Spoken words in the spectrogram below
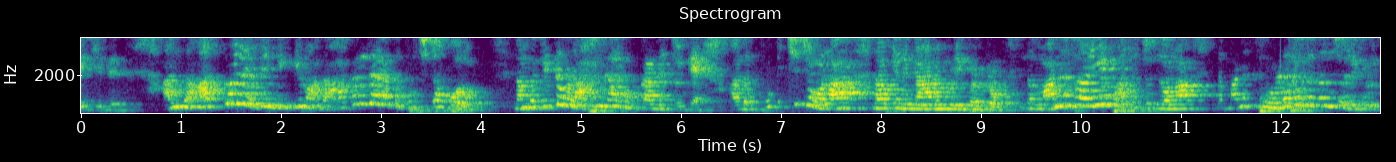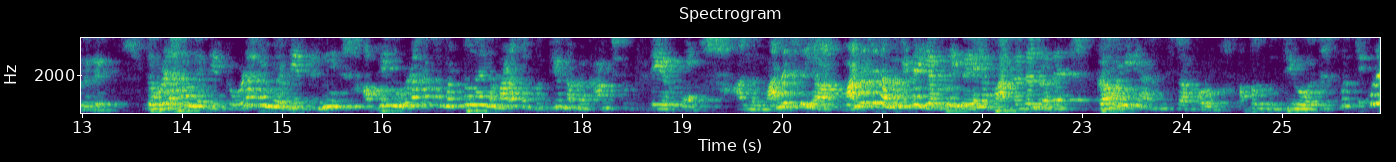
வைக்குது. அந்த ஆத்மால எப்படி நிக்கணும் அந்த அகங்காரத்தை பிடிச்சிட்டா போறோம் நம்ம கிட்ட ஒரு அகங்காரம் உட்கார்ந்துட்டு இருக்கேன் அதை பிடிச்சிட்டோம்னா நமக்கு இந்த ஞானம் பிடிபட்டுரும் இந்த மனசாலேயே பார்த்துட்டு இருந்தோம்னா இந்த மனசு உலகத்தை தான் சொல்லி கொடுக்குது. இந்த உலகம் எப்படி இருக்கு? உலகம் எப்படி இருக்குன்னு அப்படின்னு உலகத்தை மட்டும் இந்த மனசை புத்தியும் நம்ம காமிச்சு கொடுத்துட்டே இருப்போம். அந்த மனசு யார் மனசு நம்ம கிட்ட எப்படி வேலை பார்க்குதுன்றத கவனிக்க ஆரம்பிச்சுட்டா போறோம் அப்ப புத்தியோ புத்தி கூட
